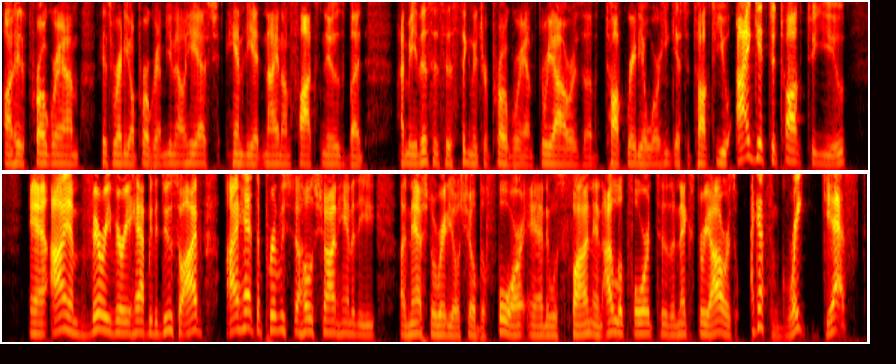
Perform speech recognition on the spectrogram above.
on his program, his radio program. You know, he has Hannity at night on Fox News, but I mean, this is his signature program, three hours of talk radio where he gets to talk to you. I get to talk to you and I am very, very happy to do so. I've I had the privilege to host Sean Hannity a national radio show before, and it was fun. And I look forward to the next three hours. I got some great guests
